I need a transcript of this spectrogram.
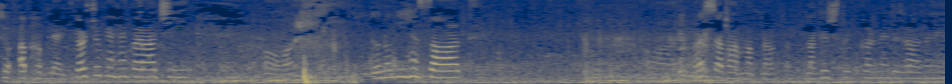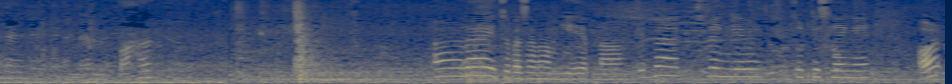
तो अब हम लैंड कर चुके हैं कराची और दोनों भी हैं साथ। और बस अब हम अपना लगेज पिक करने जा रहे हैं then बाहर। राइट तो बस अब हम ये अपना कितना लेंगे सूट किस लेंगे और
